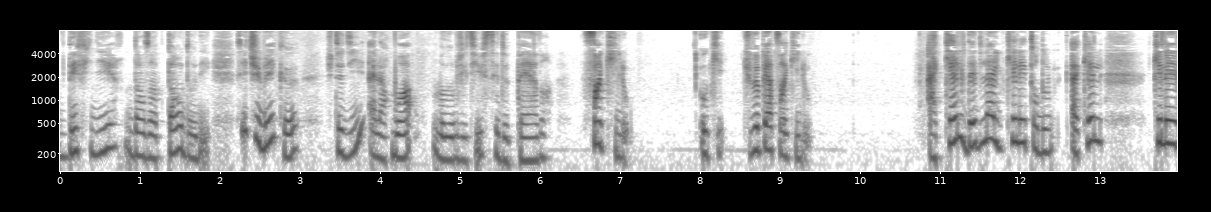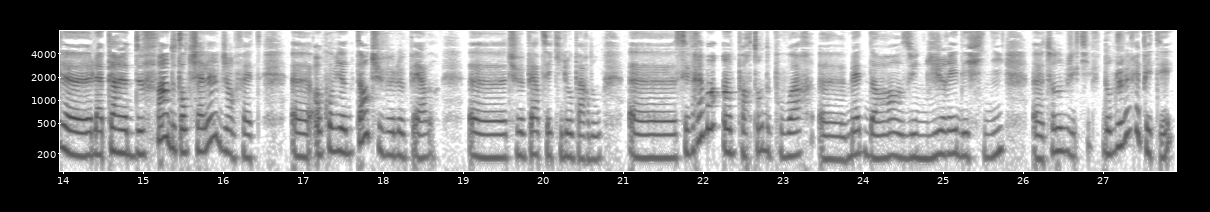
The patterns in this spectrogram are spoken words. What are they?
définir dans un temps donné. Si tu mets que tu te dis, alors moi, mon objectif c'est de perdre 5 kilos. Ok, tu veux perdre 5 kilos à quelle deadline quelle est ton à quelle quelle est la période de fin de ton challenge en fait? Euh, En combien de temps tu veux le perdre? Euh, Tu veux perdre ces kilos, pardon? Euh, c'est vraiment important de pouvoir mettre dans une durée définie ton objectif. Donc je vais répéter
